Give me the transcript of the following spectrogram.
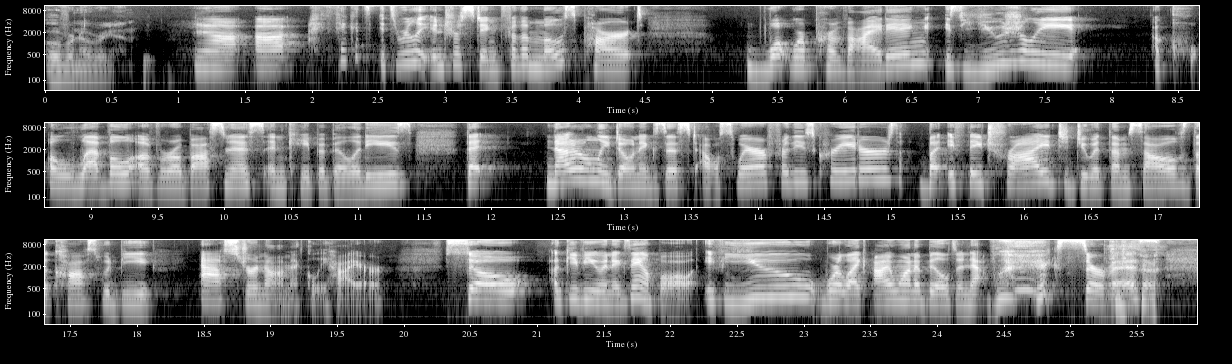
over and over again? Yeah, uh, I think it's it's really interesting. For the most part, what we're providing is usually a, a level of robustness and capabilities that not only don't exist elsewhere for these creators, but if they tried to do it themselves, the cost would be astronomically higher. So I'll give you an example. If you were like, I want to build a Netflix service,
